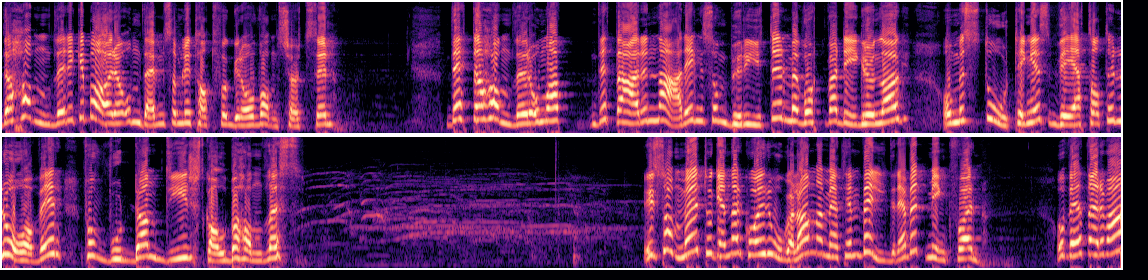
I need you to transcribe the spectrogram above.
Det handler ikke bare om dem som blir tatt for grov vanskjøtsel. Dette handler om at dette er en næring som bryter med vårt verdigrunnlag og med Stortingets vedtatte lover for hvordan dyr skal behandles. I sommer tok NRK Rogaland meg med til en veldrevet minkform. Og vet dere hva?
